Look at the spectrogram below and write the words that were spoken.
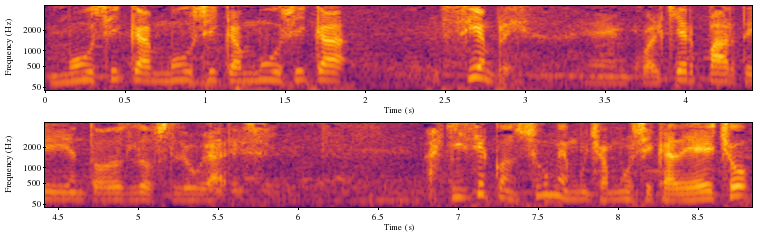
Música, música, música, siempre, en cualquier parte y en todos los lugares. Aquí se consume mucha música, de hecho,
